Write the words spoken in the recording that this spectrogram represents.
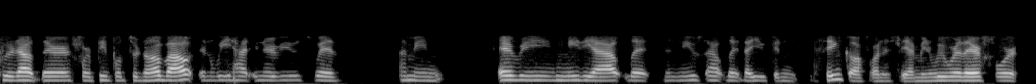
put it out there for people to know about. And we had interviews with, I mean, every media outlet, the news outlet that you can think of. Honestly, I mean, we were there for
